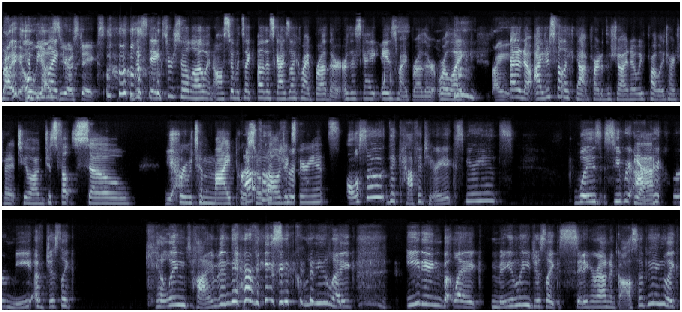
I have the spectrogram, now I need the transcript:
right? To Oh be yeah, like- zero stakes. the stakes are so low. And also, it's like, oh, this guy's like my brother, or this guy is my brother, or like, right? I don't know. I just felt like that part of the show. I know we've probably talked about it too long. Just felt so Yeah. true to my personal college true. experience. also the cafeteria experience was super Yeah. accurate for me of just like killing time in there basically like eating but like mainly just like sitting around and gossiping like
